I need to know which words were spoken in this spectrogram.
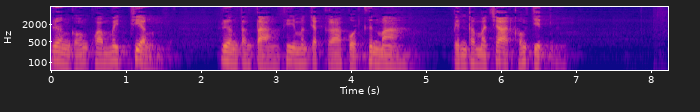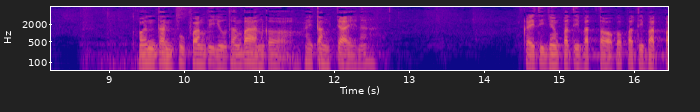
เรื่องของความไม่เที่ยงเรื่องต่างๆ ที่มันจะปรากฏขึ้นมา เป็นธรรมชาติของจิตเพราะท่านผู้ฟังที่อยู่ทางบ้านก็ให้ตั้งใจนะ ใครที่ยังปฏิบัติต่อก็ปฏิบัติไป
